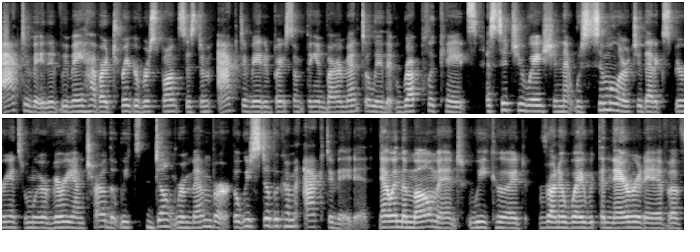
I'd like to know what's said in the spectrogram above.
activated. We may have our trigger response system activated by something environmentally that replicates a situation that was similar to that experience when we were a very young child that we don't remember, but we still become activated. Now, in the moment, we could run away with the narrative of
